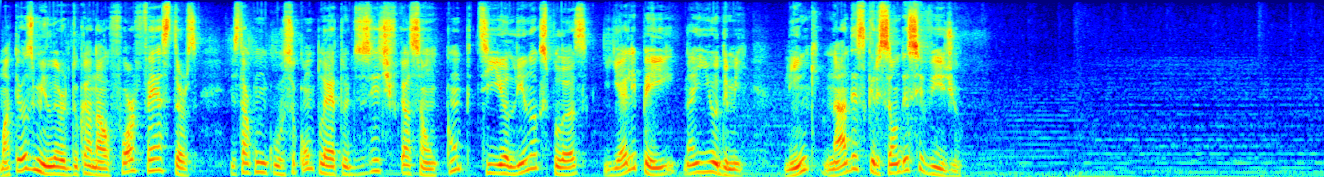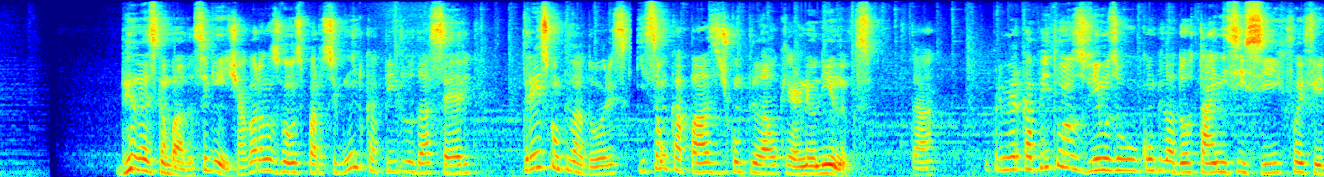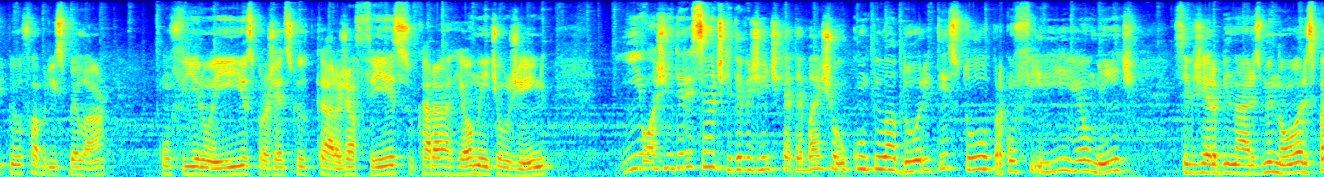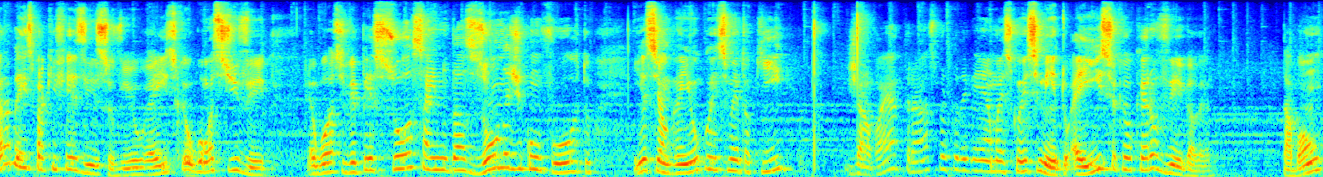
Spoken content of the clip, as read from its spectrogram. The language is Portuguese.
Matheus Miller do canal For Fasters está com um curso completo de certificação CompTIA Linux Plus e LPI na Udemy. Link na descrição desse vídeo. Beleza, cambada. Seguinte, agora nós vamos para o segundo capítulo da série Três compiladores que são capazes de compilar o kernel Linux. Tá? No primeiro capítulo nós vimos o compilador TinyCC que foi feito pelo Fabrício Bellar Confiram aí os projetos que o cara já fez, o cara realmente é um gênio. E eu acho interessante que teve gente que até baixou o compilador e testou para conferir realmente se ele gera binários menores. Parabéns para quem fez isso, viu? É isso que eu gosto de ver. Eu gosto de ver pessoas saindo da zona de conforto e assim, ó, ganhou conhecimento aqui, já vai atrás para poder ganhar mais conhecimento. É isso que eu quero ver, galera. Tá bom?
